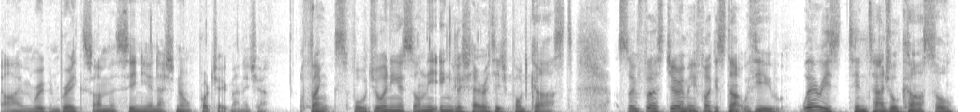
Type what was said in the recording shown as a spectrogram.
I'm Reuben Briggs. I'm the senior national project manager. Thanks for joining us on the English Heritage Podcast. So, first, Jeremy, if I could start with you, where is Tintagel Castle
